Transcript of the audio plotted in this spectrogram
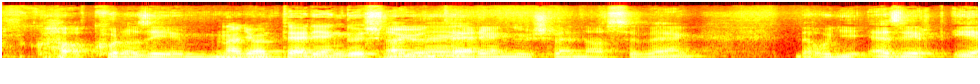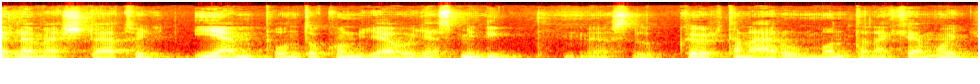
akkor azért nagyon terjengős, nagyon lenne. terjengős lenne a szöveg, de hogy ezért érdemes, tehát hogy ilyen pontokon, ugye, hogy ezt mindig ezt a körtanár úr mondta nekem, hogy,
